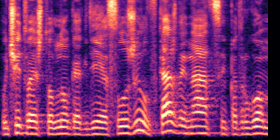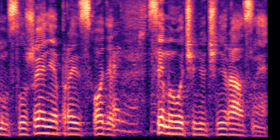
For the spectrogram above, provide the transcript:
учитывая, что много где служил, в каждой нации по-другому служение происходит. Конечно. Все мы очень-очень разные.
